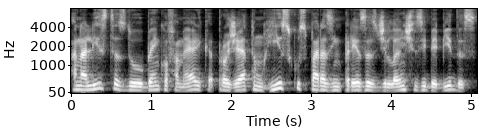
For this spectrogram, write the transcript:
Analistas do Bank of America projetam riscos para as empresas de lanches e bebidas,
